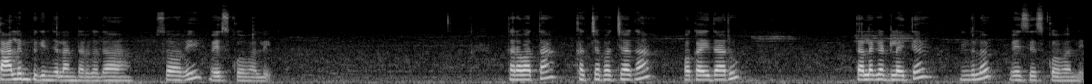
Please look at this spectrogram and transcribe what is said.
తాలింపు గింజలు అంటారు కదా సో అవి వేసుకోవాలి. తర్వాత కచ్చపచ్చగా ఒక ఐదారు తెల్లగడ్డలు అయితే ఇందులో వేసేసుకోవాలి.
